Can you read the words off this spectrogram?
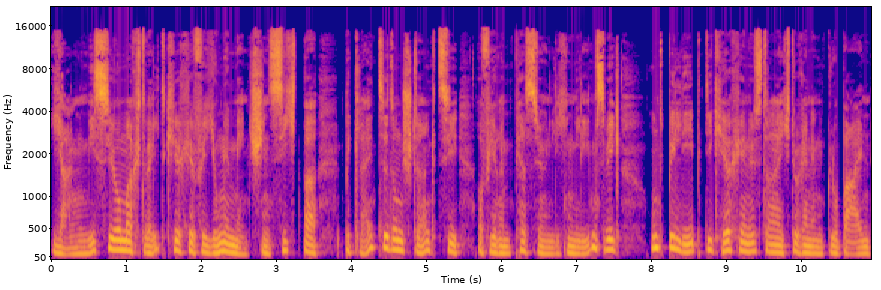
Young Missio macht Weltkirche für junge Menschen sichtbar, begleitet und stärkt sie auf ihrem persönlichen Lebensweg und belebt die Kirche in Österreich durch einen globalen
